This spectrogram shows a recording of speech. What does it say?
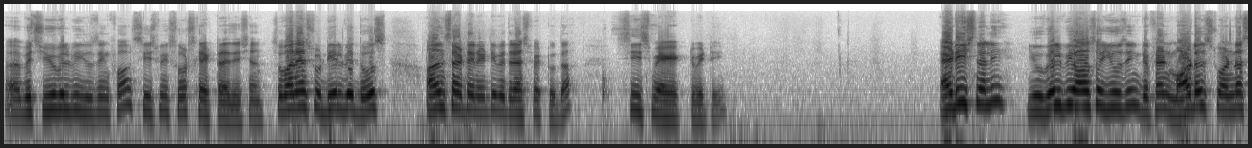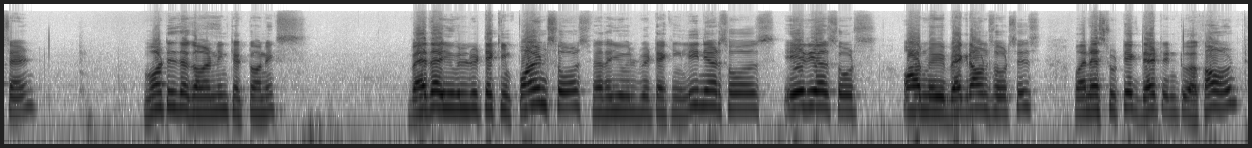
uh, which you will be using for seismic source characterization. So, one has to deal with those uncertainty with respect to the seismic activity. Additionally, you will be also using different models to understand what is the governing tectonics, whether you will be taking point source, whether you will be taking linear source, areal source or maybe background sources, one has to take that into account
